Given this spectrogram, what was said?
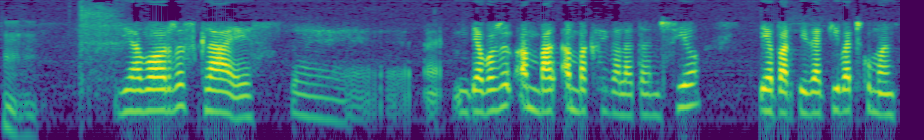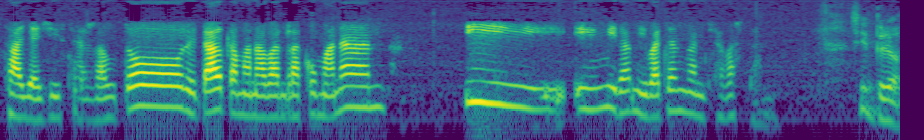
Mm -hmm. Llavors, és clar, és, eh, llavors em va, em va cridar l'atenció i a partir d'aquí vaig començar a llegir certs autors i tal, que m'anaven recomanant, i, i mira, m'hi vaig enganxar bastant. Sí, però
